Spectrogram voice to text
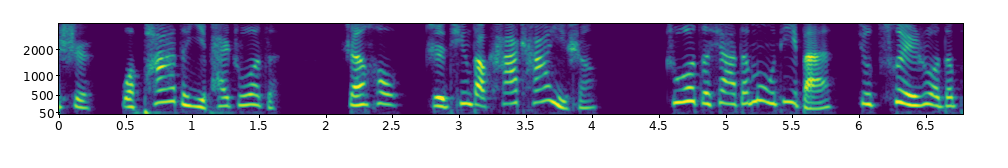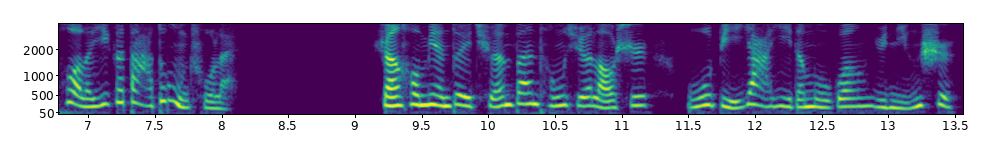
是我啪的一拍桌子，然后只听到咔嚓一声，桌子下的木地板就脆弱的破了一个大洞出来。然后面对全班同学、老师无比讶异的目光与凝视，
